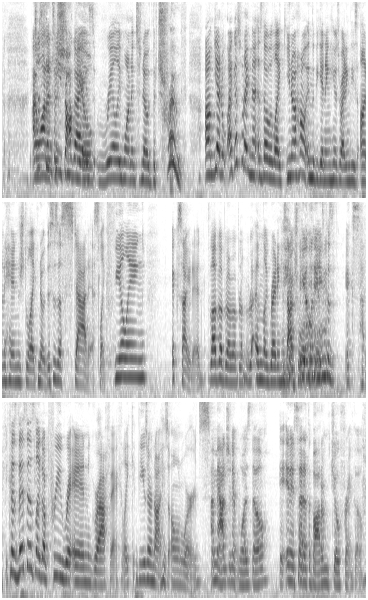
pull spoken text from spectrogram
in. I just wanted in to case shock you guys you. really wanted to know the truth. Um, yeah, no, I guess what I meant is though, like you know how in the beginning he was writing these unhinged, like no, this is a status, like feeling excited, blah blah blah blah blah blah, and like writing his actual opinions Feeling because excited. because this is like a pre-written graphic, like these are not his own words. Imagine it was though, and it said at the bottom, Joe Franco.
